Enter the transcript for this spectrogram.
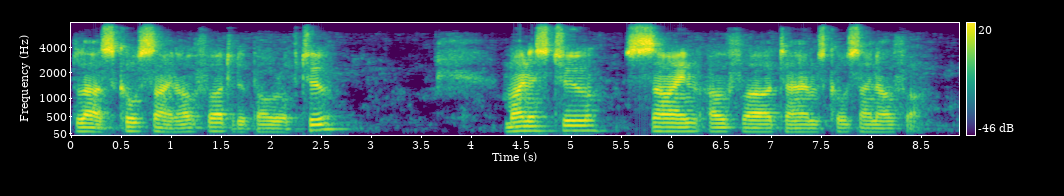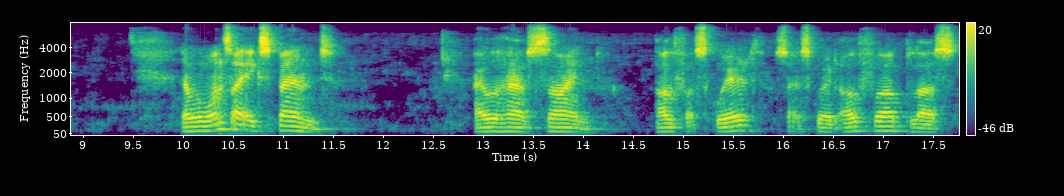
plus cosine alpha to the power of 2 minus 2 sine alpha times cosine alpha now once I expand, I will have sine alpha squared, sine squared alpha plus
